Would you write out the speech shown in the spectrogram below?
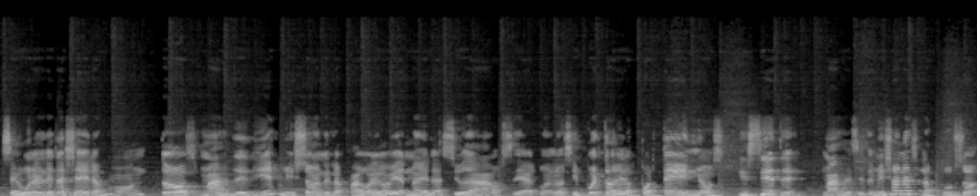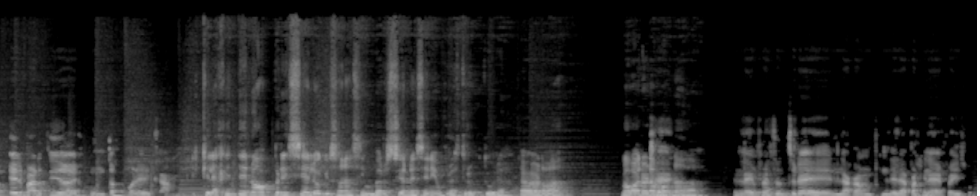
Según el detalle de los montos, más de 10 millones los pagó el gobierno de la ciudad, o sea, con los impuestos de los porteños, y siete, más de 7 millones los puso el partido de Juntos por el Cambio. Es que la gente no aprecia lo que son las inversiones en infraestructura, la verdad. No valoramos Sí. nada. La infraestructura de la, de la página de Facebook.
